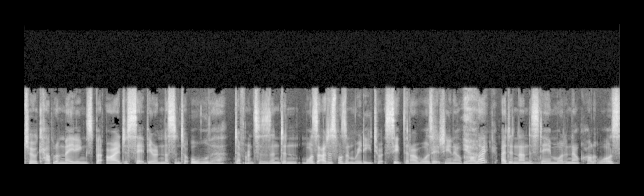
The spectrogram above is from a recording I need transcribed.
to a couple of meetings, but I just sat there and listened to all the differences and didn't was I just wasn't ready to accept that I was actually an alcoholic. I didn't understand what an alcoholic was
